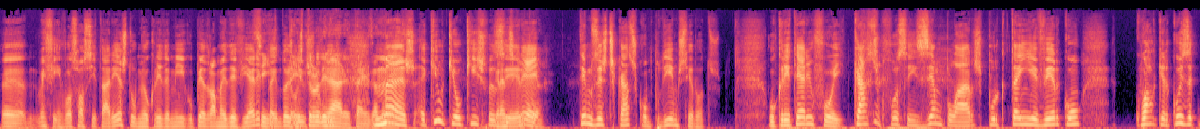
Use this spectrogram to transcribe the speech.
eh, enfim, vou só citar este, o meu querido amigo Pedro Almeida Vieira, Sim, que tem dois é livros extraordinário, tem, exatamente. mas aquilo que eu quis fazer é. Temos estes casos, como podíamos ter outros. O critério foi casos que fossem exemplares porque têm a ver com qualquer coisa que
